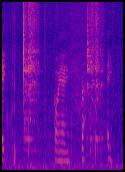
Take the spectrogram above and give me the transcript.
はい。こうりさはい。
